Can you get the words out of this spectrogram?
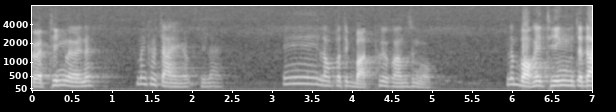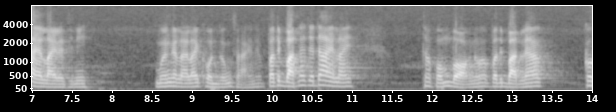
เกิดทิ้งเลยนะไม่เข้าใจครับทีแรก เออเราปฏิบัติเพื่อความสงบ แล้วบอกให้ทิ้งมันจะได้อะไรเลยทีนี้ เหมือนกันหลายๆคนสงสัยนะปฏิบัติแล้วจะได้อะไร ถ้าผมบอกนะว่า ปฏิบัติแล้ว ก็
